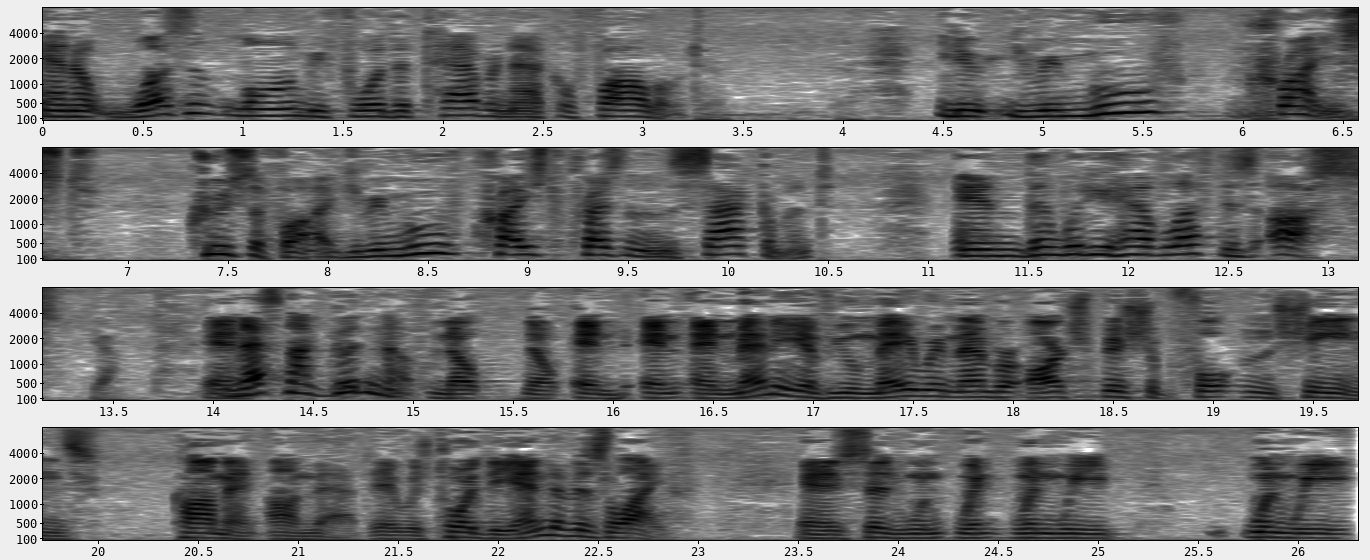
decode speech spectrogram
And it wasn't long before the tabernacle followed. You, you remove Christ crucified, you remove Christ present in the sacrament, and then what you have left is us. Yeah. And that's not good enough. No, no, and, and, and many of you may remember Archbishop Fulton Sheen's comment on that. It was toward the end of his life, and it said when, when, when we, when we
